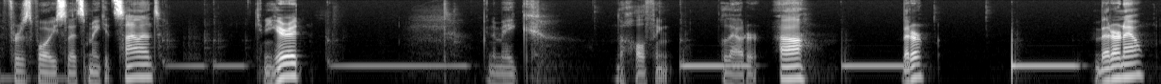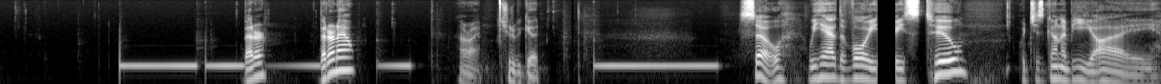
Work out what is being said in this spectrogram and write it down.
The First voice, let's make it silent. Can you hear it? I'm going to make the whole thing louder. Ah, uh, better? Better now? Better? Better now? All right, should be good. So we have the voice 2, which is going to be a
